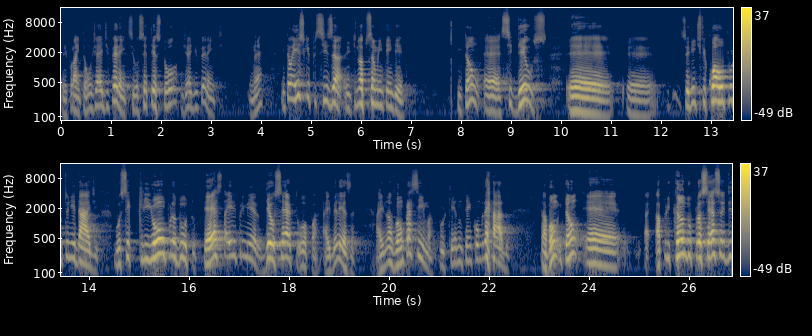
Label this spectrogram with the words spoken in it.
Ele falou, ah, então já é diferente. Se você testou, já é diferente, né? Então é isso que precisa, que nós precisamos entender. Então, é, se Deus é, é, se identificou a oportunidade, você criou um produto, testa ele primeiro, deu certo, opa, aí beleza. Aí nós vamos para cima, porque não tem como dar errado. Tá bom? Então, é, aplicando o processo de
